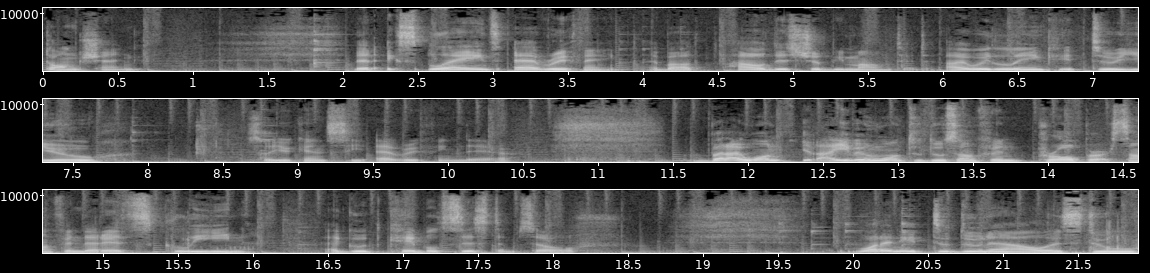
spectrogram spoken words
Tongsheng that explains everything about how this should be mounted. I will link it to you so you can see everything there. But I want I even want to do something proper something that is clean a good cable system. So what I need to do now is to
